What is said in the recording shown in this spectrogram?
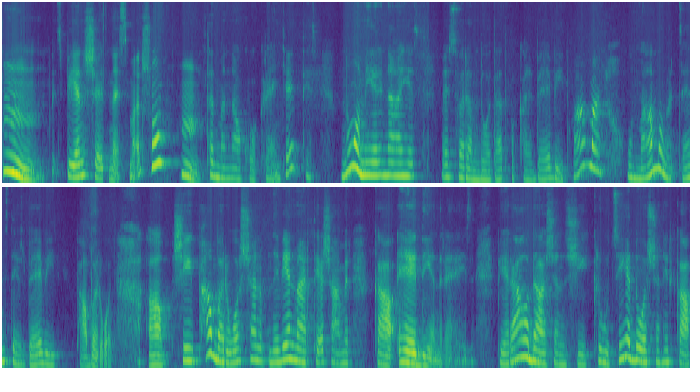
hmm, pēc piena šeit nesmaršo, hmm, tad man nav ko krēķēties. Nomierinājies, mēs varam dot atpakaļ bērnu mammai, un mamma var censties bērnu pabarot. Uh, šī pabarošana nevienmēr tiešām ir kā ēdienreize. Pie raudāšanas šī krūts iedošana ir kā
